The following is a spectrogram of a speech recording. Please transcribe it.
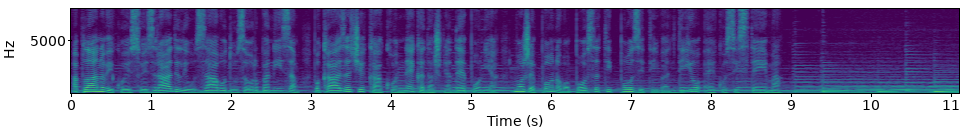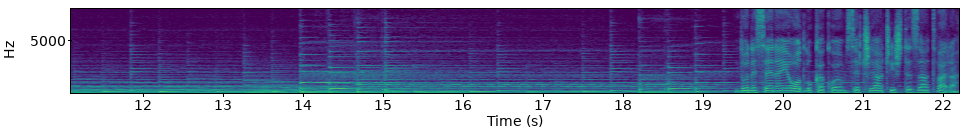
a planovi koji su izradili u Zavodu za urbanizam pokazat će kako nekadašnja deponija može ponovo postati pozitivan dio ekosistema. Donesena je odluka kojom se čljačište zatvara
